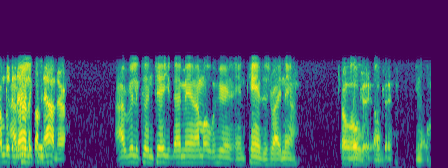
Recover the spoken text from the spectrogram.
I'm looking I down really come down there. I really couldn't tell you, that, man. I'm over here in, in Kansas right now. Oh, so, okay, um, okay. You know,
